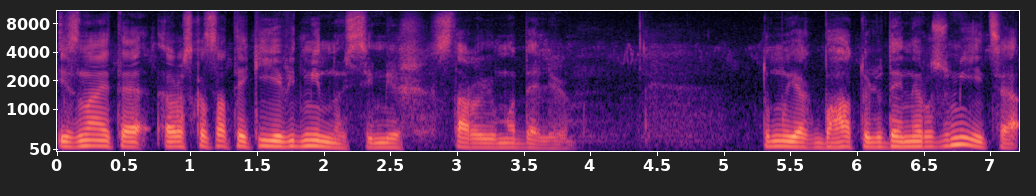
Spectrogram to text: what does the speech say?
І знаєте, розказати, які є відмінності між старою моделлю. Тому як багато людей не розуміється,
